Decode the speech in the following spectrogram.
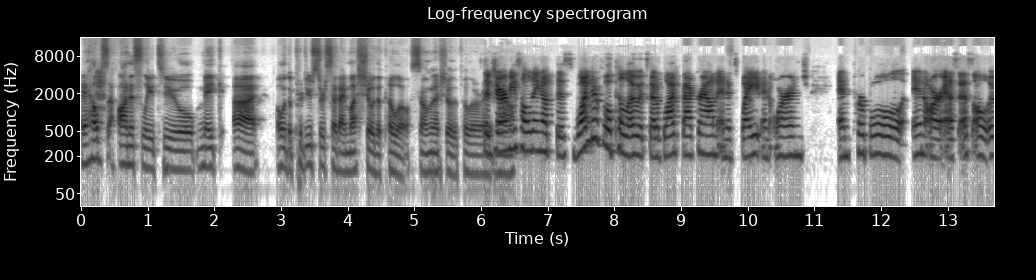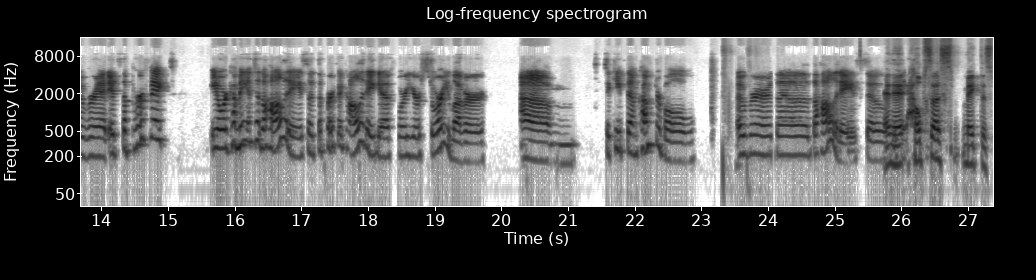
It helps honestly to make uh oh the producer said I must show the pillow. So I'm gonna show the pillow right so now. Jeremy's holding up this wonderful pillow. It's got a black background and it's white and orange and purple NRSS all over it. It's the perfect, you know, we're coming into the holidays, so it's the perfect holiday gift for your story lover um, to keep them comfortable over the the holidays. So and it helps us make this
